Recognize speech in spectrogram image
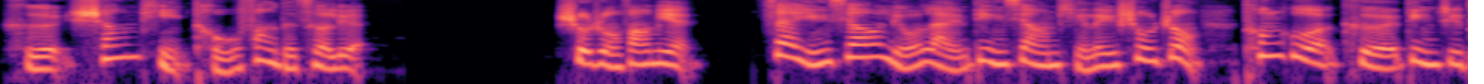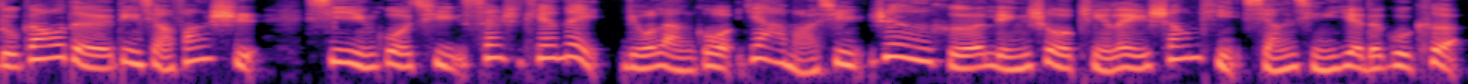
和商品投放的策略。受众方面，在营销浏览定向品类受众通过可定制度高的定向方式，吸引过去三十天内浏览过亚马逊任何零售品类商品详情页的顾客。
